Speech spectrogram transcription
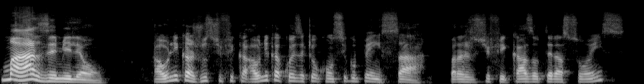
Mas, Emilhão, a única justifica, a única coisa que eu consigo pensar para justificar as alterações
